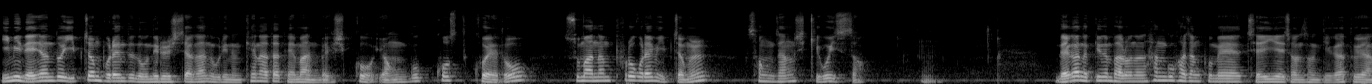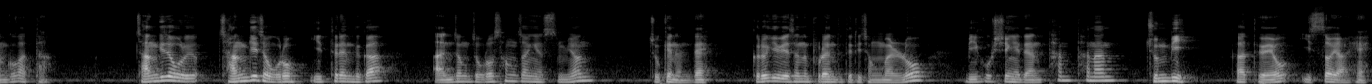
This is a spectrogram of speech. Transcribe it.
이미 내년도 입점 브랜드 논의를 시작한 우리는 캐나다, 대만, 멕시코, 영국 코스트코에도 수많은 프로그램 입점을 성장시키고 있어. 음. 내가 느끼는 바로는 한국 화장품의 제2의 전성기가 도래한 것 같아. 장기적으로, 장기적으로 이 트렌드가 안정적으로 성장했으면 좋겠는데, 그러기 위해서는 브랜드들이 정말로 미국 시장에 대한 탄탄한 준비가 되어 있어야 해.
